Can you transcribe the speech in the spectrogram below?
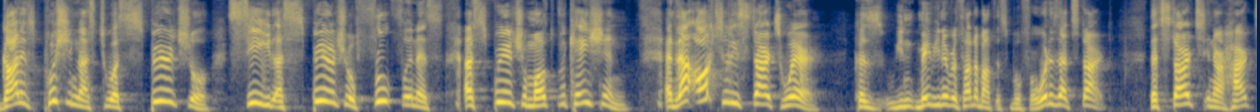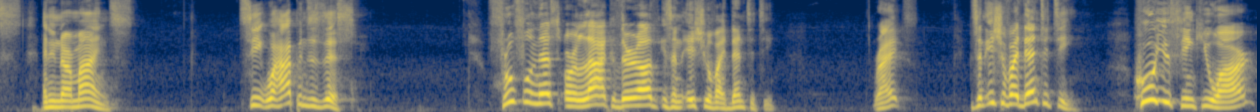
God is pushing us to a spiritual seed, a spiritual fruitfulness, a spiritual multiplication. And that actually starts where? Because maybe you never thought about this before. Where does that start? That starts in our hearts and in our minds. See, what happens is this Fruitfulness or lack thereof is an issue of identity, right? It's an issue of identity. Who you think you are,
